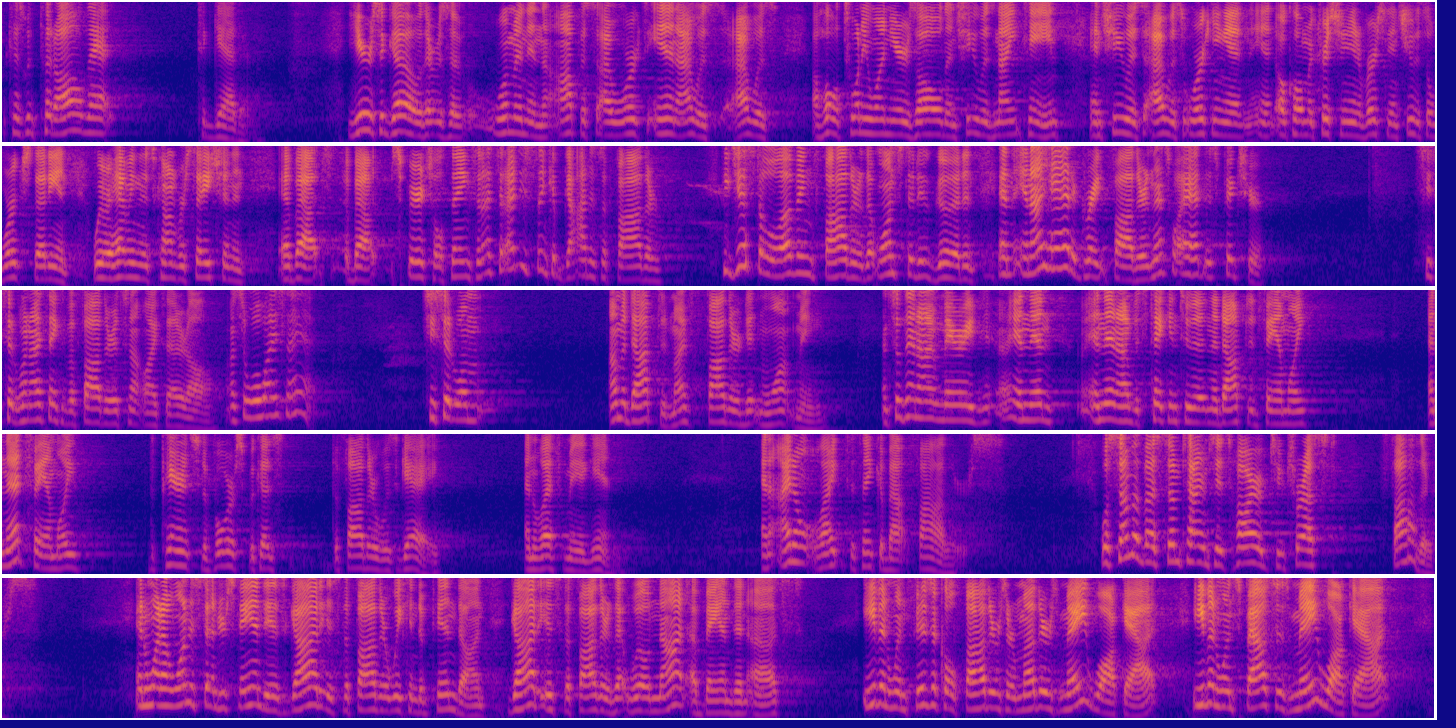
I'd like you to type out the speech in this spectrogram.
because we put all that together. Years ago, there was a woman in the office I worked in. I was, I was a whole 21 years old, and she was 19. And she was, I was working at, Oklahoma Christian University, and she was the work study, and we were having this conversation and about about spiritual things. And I said, I just think of God as a father. He's just a loving father that wants to do good. And, and, and I had a great father, and that's why I had this picture. She said, When I think of a father, it's not like that at all. I said, Well, why is that? She said, Well, I'm adopted. My father didn't want me. And so then I married, and then, and then I was taken to an adopted family. And that family, the parents divorced because the father was gay and left me again. And I don't like to think about fathers. Well, some of us, sometimes it's hard to trust fathers. And what I want us to understand is God is the Father we can depend on. God is the Father that will not abandon us, even when physical fathers or mothers may walk out, even when spouses may walk out.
